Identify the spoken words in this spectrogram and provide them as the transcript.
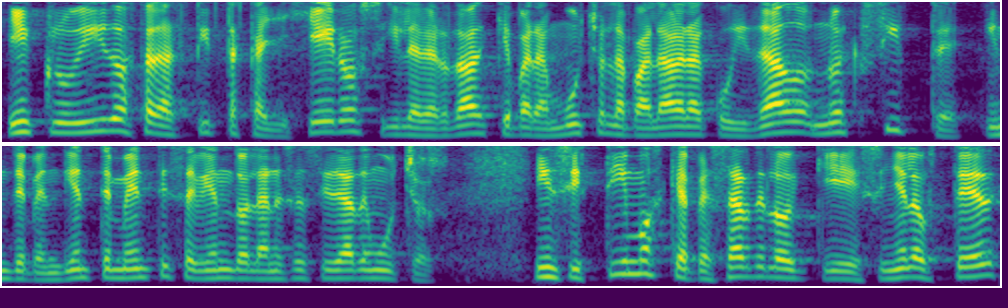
incluido hasta artistas callejeros, y la verdad que para muchos la palabra cuidado no existe, independientemente y sabiendo la necesidad de muchos. Insistimos que a pesar de lo que señala usted,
